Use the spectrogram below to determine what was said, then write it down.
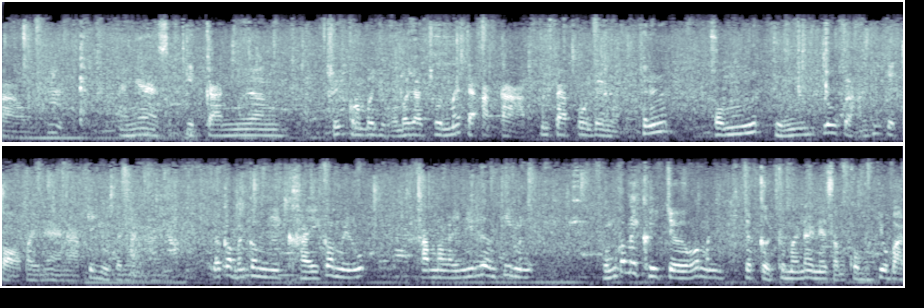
ราวในแง่เศรษฐกิจการเมืองชีวิตความเป็นอยู่ของประชาชนแม้แต่อากาศมันแปรปรวนไปหมดฉะนั้นผมนึกถึงลูกหลานที่จะต่อไปในอนาคตจะอยู่กันอย่างไรแล้วก็มันก็มีใครก็ไม่รู้ ทำอะไรในเรื่องที่มัน ผมก็ไม่เคยเจอว่ามันจะเกิดขึ้นมาได้ในสังคมปัจจุบัน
